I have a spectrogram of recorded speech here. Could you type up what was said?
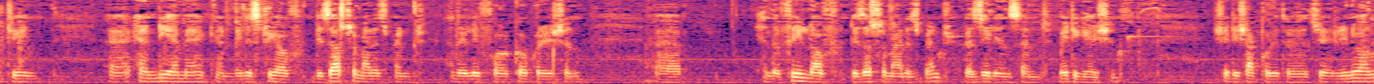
between uh, NDMAC and Ministry of Disaster Management and Relief for cooperation uh, in the field of disaster management, resilience and mitigation সেটি স্বাক্ষরিত হয়েছে renewal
